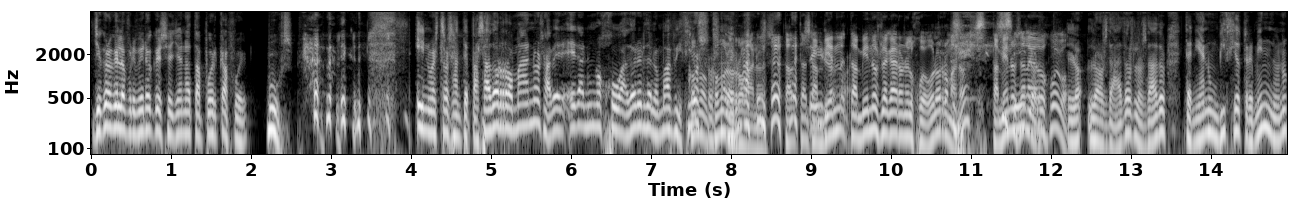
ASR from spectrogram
yo creo que lo primero que se oyó en Atapuerca fue mus. y nuestros antepasados romanos, a ver, eran unos jugadores de los más viciosos. ¿Cómo, cómo los romanos? Sí, también, también nos legaron el juego, los romanos. También nos Sí, han legado el juego. lo- los dados, los dados, tenían un vicio tremendo, ¿no?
